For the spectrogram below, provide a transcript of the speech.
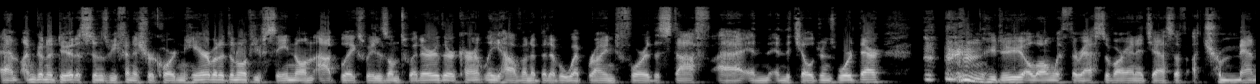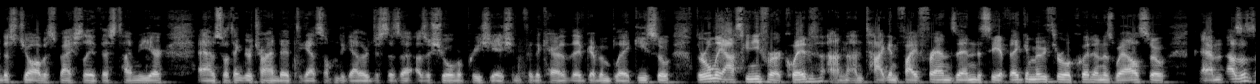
um, I'm going to do it as soon as we finish recording here. But I don't know if you've seen on at Blake's Wheels on Twitter, they're currently having a bit of a whip round for the staff uh, in in the children's ward there. who do, along with the rest of our NHS, a, a, tremendous job, especially at this time of year. Um, so I think they're trying to, to get something together just as a, as a show of appreciation for the care that they've given Blakey. So they're only asking you for a quid and, and tagging five friends in to see if they can move through a quid in as well. So, um, as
